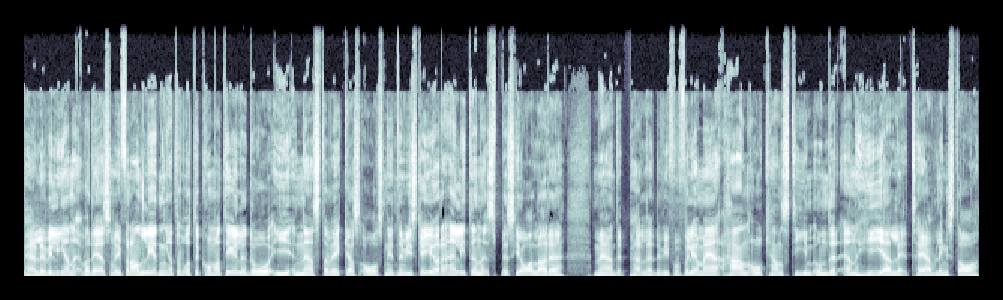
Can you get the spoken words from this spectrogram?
Pelle Wilén var det som vi får anledning att återkomma till då i nästa veckas avsnitt när vi ska göra en liten specialare med Pelle där vi får följa med han och hans team under en hel tävlingsdag.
